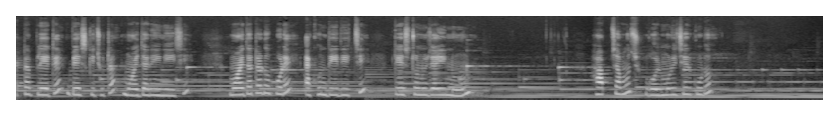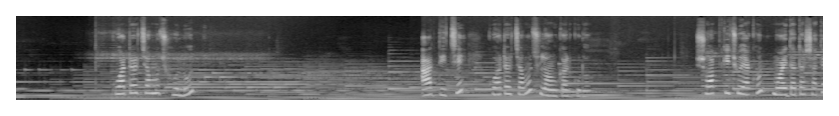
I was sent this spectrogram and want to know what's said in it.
একটা প্লেটে বেশ কিছুটা ময়দা নিয়ে নিয়েছি। ময়দাটার ওপরে এখন দিয়ে দিচ্ছি টেস্ট অনুযায়ী নুন, হাফ চামচ গোলমরিচের গুঁড়ো কোয়াটার চামচ হলুদ, আর দিচ্ছি কোয়াটার চামচ লঙ্কার গুঁড়ো। সব কিছু এখন ময়দাটার সাথে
